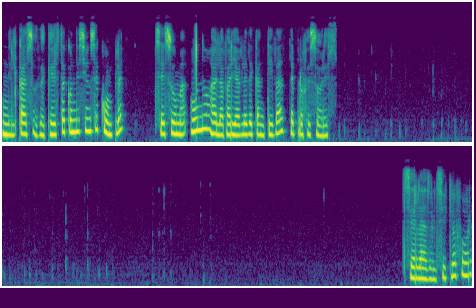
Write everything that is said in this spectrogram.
En el caso de que esta condición se cumpla, se suma 1 a la variable de cantidad de profesores. Cerrado el ciclo for,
